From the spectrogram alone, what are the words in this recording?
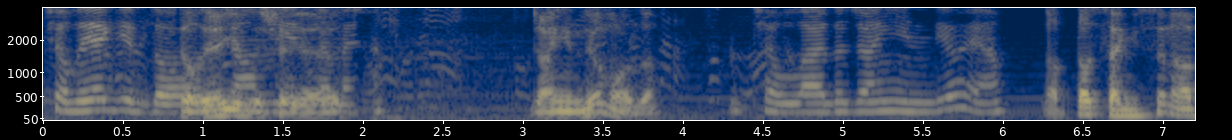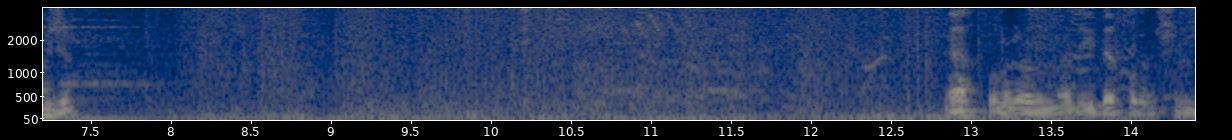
Çalıya girdi o. Çalıya girdi şey, evet. yenilemeye. Can yeniliyor mu orada? Çalılarda can yeniliyor ya. Hatta sen gitsene abicim. Ya bunu alalım hadi gidelim falan şimdi.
